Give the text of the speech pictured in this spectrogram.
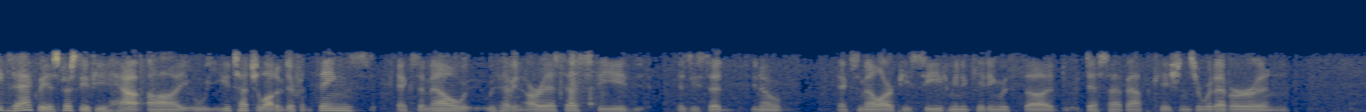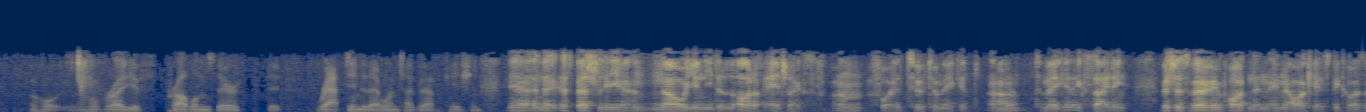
Exactly, especially if you have uh, you touch a lot of different things. XML with having RSS feed, as you said, you know, XML RPC communicating with uh, desktop applications or whatever, and a whole, a whole variety of problems there wrapped into that one type of application. Yeah, and especially um, now you need a lot of Ajax um, for it to to make it um, yeah. to make it exciting, which is very important in, in our case because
